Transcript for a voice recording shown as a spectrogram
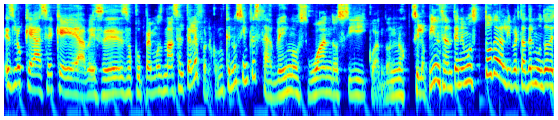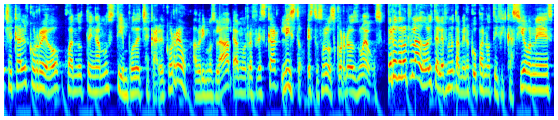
es lo que hace que a veces ocupemos más el teléfono, como que no siempre sabemos cuándo sí, cuándo no. Si lo piensan, tenemos toda la libertad del mundo de checar el correo cuando tengamos tiempo de checar el correo. Abrimos la app, damos refrescar, listo. Estos son los correos nuevos. Pero del otro lado, el teléfono también ocupa notificaciones,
